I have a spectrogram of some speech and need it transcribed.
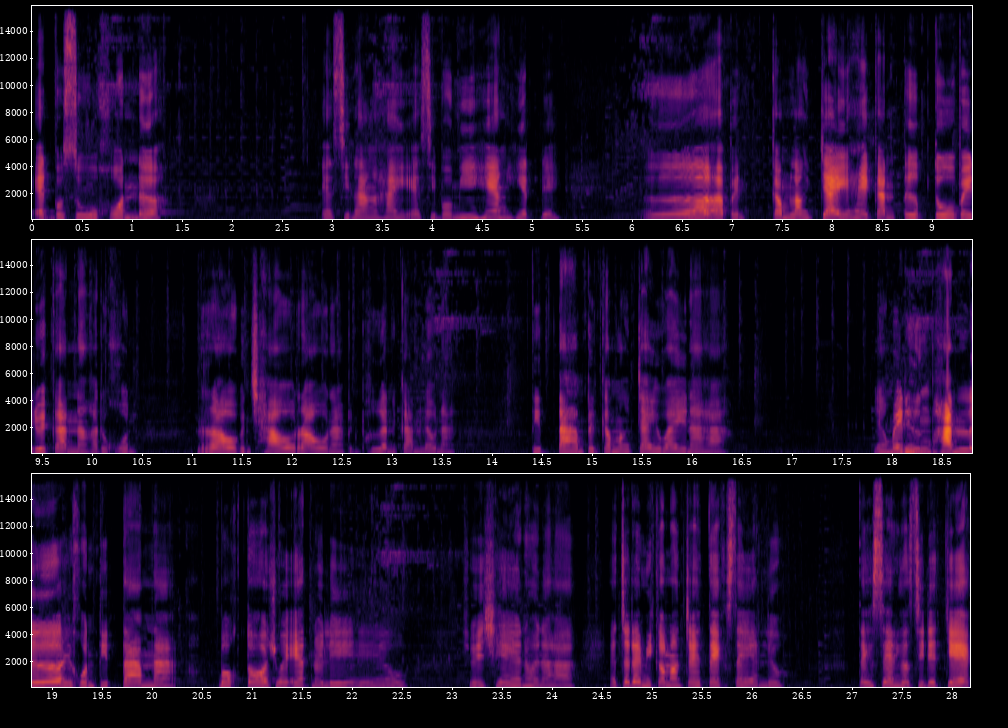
แอดบสู่ค้นเด้อ แอดสินางไห้แอดสิบมีแห้งเห็ดเด้ เออ เป็นกำลังใจให้กันเติบโตไปด้วยกันนะคะ ทุกคน เราเป็นชาวเรานะ เป็นเพื่อนกันแล้วนะ ติดตามเป็นกำลังใจไว้นะคะ ยังไม่ถึงพันเลย คนติดตามน่ะ บอกต่อช่วยแอดหน่อยเร็ว ช่วยแชร์หน่อยนะคะแอดจะได้มีกำลังใจแตกแสนเร็ว แตกแสนก็สิได้แจก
